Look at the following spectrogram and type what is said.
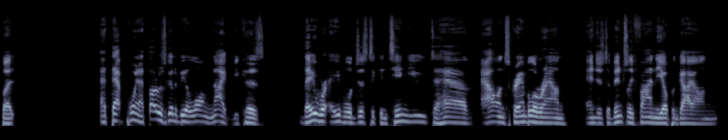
But at that point, I thought it was going to be a long night because they were able just to continue to have Allen scramble around and just eventually find the open guy on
